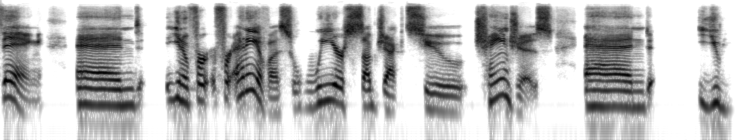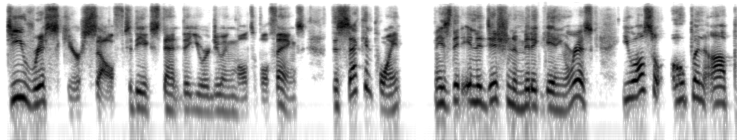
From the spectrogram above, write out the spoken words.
thing. And you know, for for any of us, we are subject to changes, and you de-risk yourself to the extent that you are doing multiple things. The second point is that in addition to mitigating risk, you also open up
